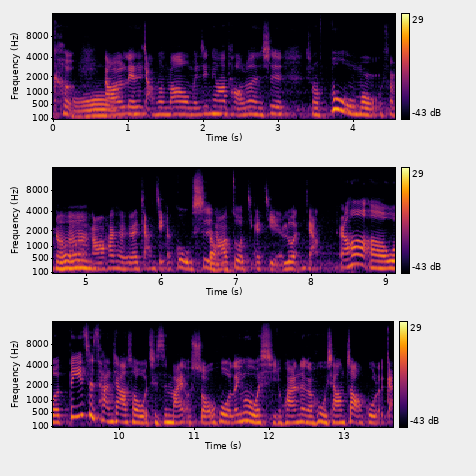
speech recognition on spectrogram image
课，嗯、然后类似讲说什么，我们今天要讨论是什么父母什么的，嗯、然后他可能会讲几个故事，然后做几个结论这样。然后呃，我第一次参加的时候，我其实蛮有收获的，因为我喜欢那个互相照顾的感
